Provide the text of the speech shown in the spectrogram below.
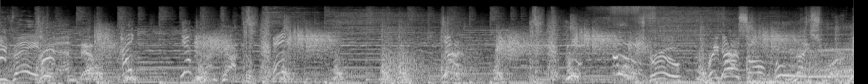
Evade then. Dankaku. Screw. Reversal. Nice work.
